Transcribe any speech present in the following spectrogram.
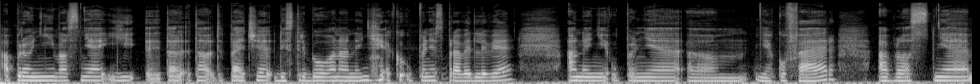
A pro ní vlastně jí, eh, ta, ta péče distribuovaná není jako úplně spravedlivě a není úplně um, jako fair a vlastně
